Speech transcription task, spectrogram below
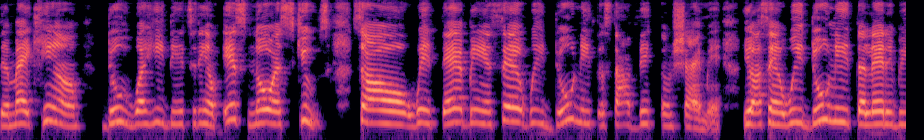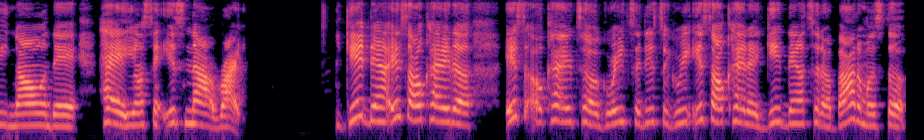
that make him do what he did to them. It's no excuse. So with that being said, we do need to stop victim shaming. You know what I'm saying? We do need to let it be known that, hey, you know what I'm saying? It's not right get down it's okay to it's okay to agree to disagree. It's okay to get down to the bottom of stuff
